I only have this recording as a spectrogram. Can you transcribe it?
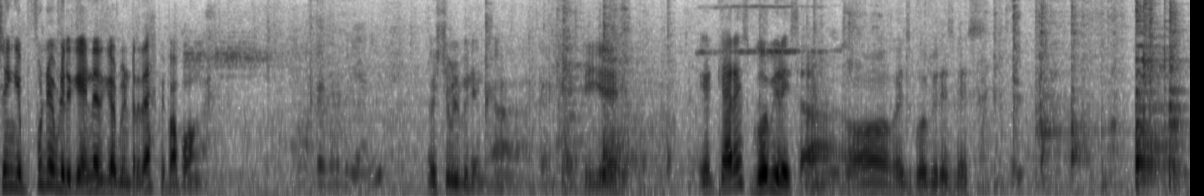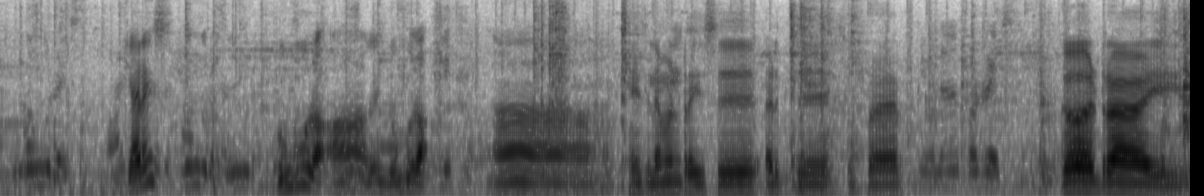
ஸோ இங்கே ஃபுட் எப்படி இருக்குது என்ன இருக்குது அப்படின்றத போய் பார்ப்போங்க வெஜிடபிள் பிரியாணி ஆ ஓகே ஓகே டீ கேரைஸ் கோபி ரைஸா ஓ வெஜ் கோபி ரைஸ் ரைஸ் கேரைஸ் கொங்கூரா ஆ கைஸ் ஆ ஆ ஆ. லெமன் ரைஸு அடுத்து super curd rice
